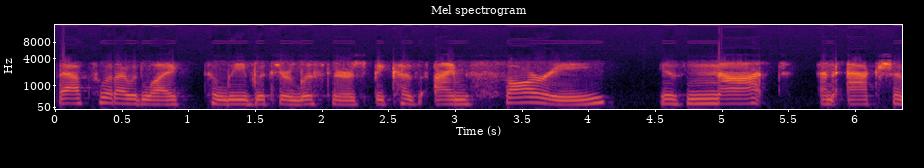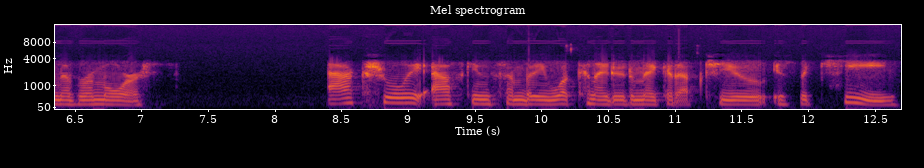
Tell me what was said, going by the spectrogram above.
That's what I would like to leave with your listeners because I'm sorry is not an action of remorse. Actually asking somebody, what can I do to make it up to you, is the key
